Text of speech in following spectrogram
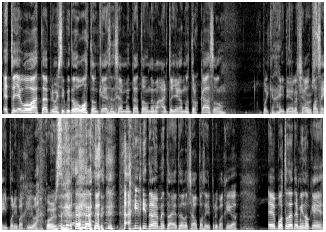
Esto llegó hasta el primer circuito de Boston, que es esencialmente hasta donde más alto llegan nuestros casos. Porque ahí tienen los chavos para seguir por ahí para arriba. Of course. ahí literalmente ahí tienen los chavos para seguir por ahí para arriba. Eh, Boston determinó que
